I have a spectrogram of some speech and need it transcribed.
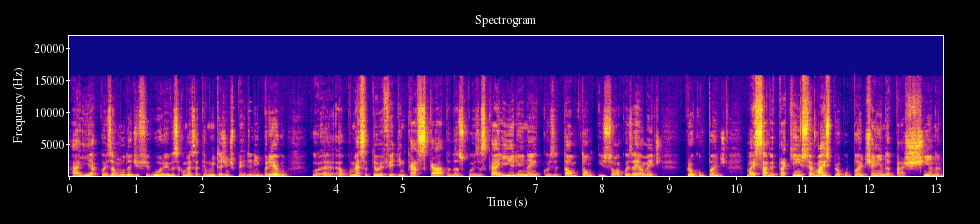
aí a coisa muda de figura. Aí você começa a ter muita gente perdendo emprego, é, é, começa a ter o efeito em cascata das coisas caírem, né, coisa e tal. Então, isso é uma coisa realmente preocupante. Mas sabe para quem isso é mais preocupante ainda? Para a China.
